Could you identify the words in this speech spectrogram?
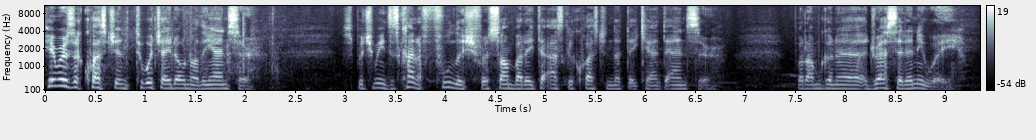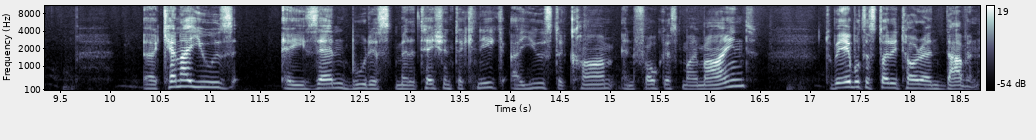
Here is a question to which I don't know the answer, which means it's kind of foolish for somebody to ask a question that they can't answer. But I'm going to address it anyway. Uh, can I use a Zen Buddhist meditation technique I use to calm and focus my mind to be able to study Torah and daven?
